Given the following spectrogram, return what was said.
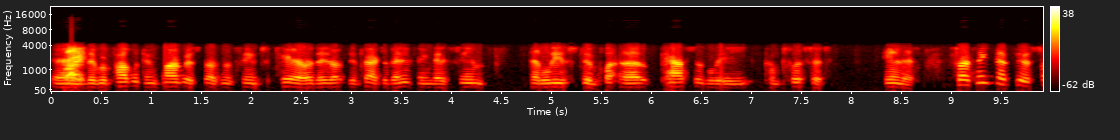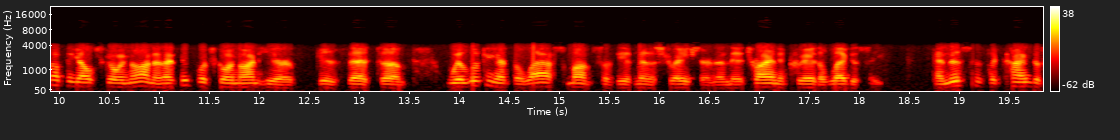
And right. the Republican Congress doesn't seem to care. They don't. In fact, if anything, they seem at least impl- uh, passively complicit in it. So I think that there's something else going on, and I think what's going on here is that um, we're looking at the last months of the administration, and they're trying to create a legacy. And this is the kind of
